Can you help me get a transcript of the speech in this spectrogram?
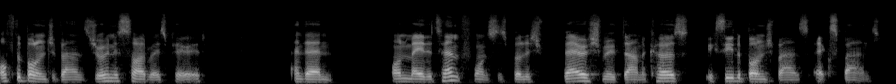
of the Bollinger Bands during this sideways period. And then on May the 10th, once this bullish bearish move down occurs, we see the Bollinger Bands expand.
